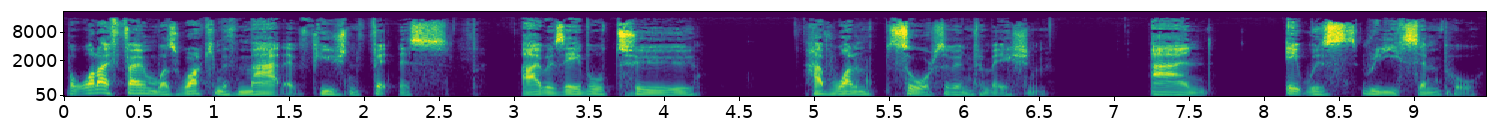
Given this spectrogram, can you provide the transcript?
but what I found was working with Matt at Fusion Fitness, I was able to have one source of information and it was really simple.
